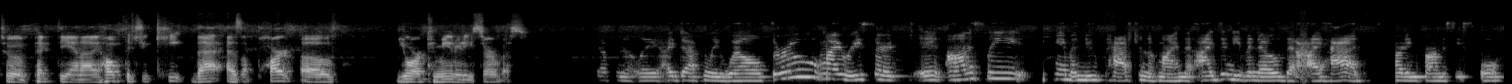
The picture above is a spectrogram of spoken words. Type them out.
to have picked, Deanna. I hope that you keep that as a part of your community service. Definitely, I definitely will. Through my research, it honestly became a new passion of mine that I didn't even know that I had starting pharmacy school.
